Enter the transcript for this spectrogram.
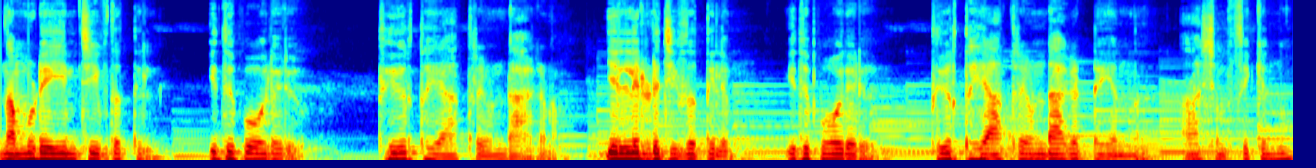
നമ്മുടെയും ജീവിതത്തിൽ ഇതുപോലൊരു തീർത്ഥയാത്രയുണ്ടാകണം. എല്ലാവരുടെ ജീവിതത്തിലും ഇതുപോലൊരു തീർത്ഥയാത്രയുണ്ടാകട്ടെ എന്ന് ആശംസിക്കുന്നു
